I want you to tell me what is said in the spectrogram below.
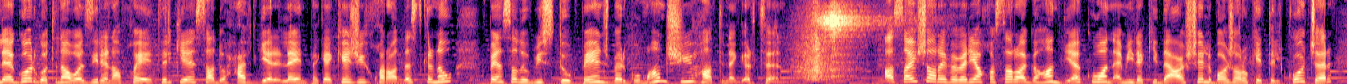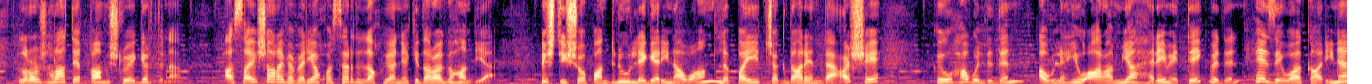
لە گۆر گوتنا وەزیرە نافخۆی ترکیە 1970 گێرەلەن پەکەکێژی خۆرا دەستکردن و 525 بەرگومانشی هاتنەگرتن. ئاسایشە ڕێڤەبەریا خۆستە ڕاگەهاندیە کوان ئەمیرەکی داعشێ لە باژارۆکێ تلکۆچەر لە ڕۆژهڵاتی قامش لێ گرتنە ئاسایشە ڕێڤەبەریا خۆسەر دەداخویانەکی دەڕاگەهاندیە پشتی شۆپاندن و لێگەری ناوان لە پای چەکدارێن داعشێ و هەولدن ئەو لە هی و ئارامیە هەرێمێ تێک بدن هێزێوا کارینە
